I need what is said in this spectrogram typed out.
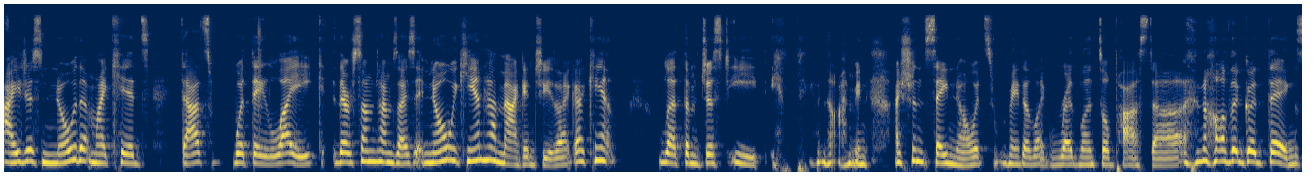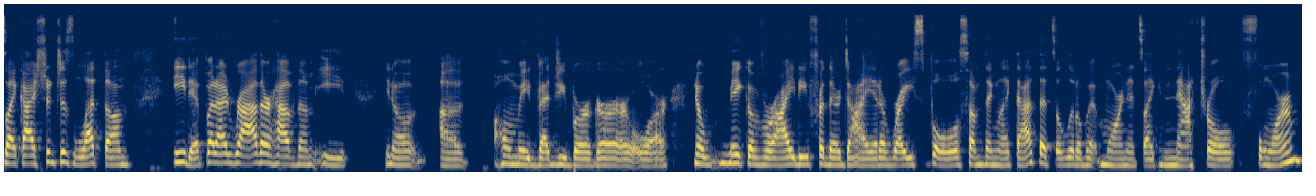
i just know that my kids that's what they like. There's sometimes i say no we can't have mac and cheese. Like i can't let them just eat No, i mean i shouldn't say no it's made of like red lentil pasta and all the good things like i should just let them eat it but i'd rather have them eat you know a homemade veggie burger or you know make a variety for their diet a rice bowl something like that that's a little bit more in its like natural form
